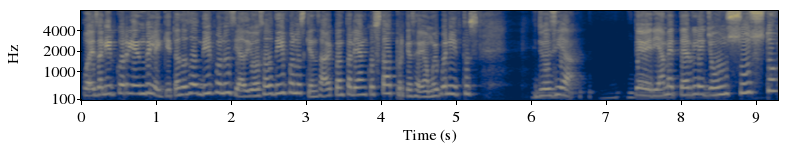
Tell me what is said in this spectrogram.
puede salir corriendo y le quita esos audífonos y adiós audífonos, quién sabe cuánto le han costado porque se veían muy bonitos. Yo decía, debería meterle yo un susto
